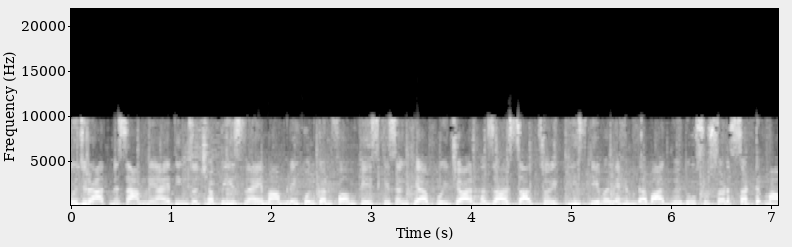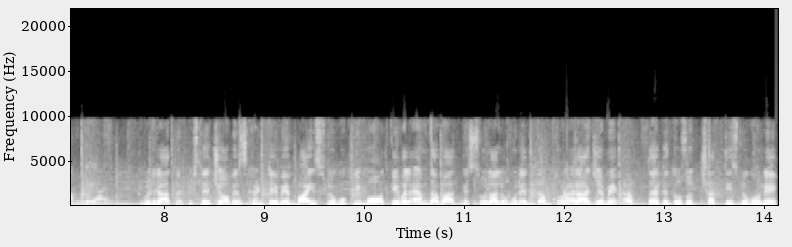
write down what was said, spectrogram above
गुजरात में सामने आए 326 नए मामले। कुल कंफर्म केस की संख्या अब हुई 4,721 केवल अहमदाबाद में दो सौ सड़सठ मामले आए। गुजरात में पिछले 24 घंटे में 22 लोगों की मौत। केवल अहमदाबाद में 16 लोगों ने दम तोड़ा राज्य में अब तक 236 लोगों ने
